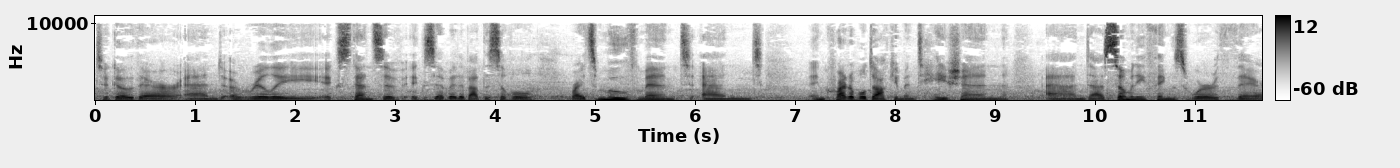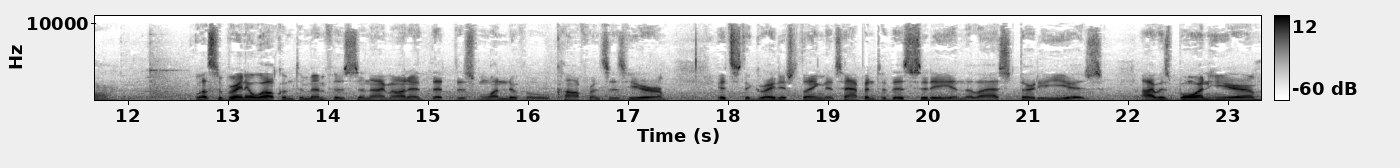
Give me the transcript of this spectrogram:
to go there and a really extensive exhibit about the civil rights movement and incredible documentation, and uh, so many things were there. Well, Sabrina, welcome to Memphis, and I'm honored that this wonderful conference is here. It's the greatest thing that's happened to this city in the last 30 years. I was born here.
